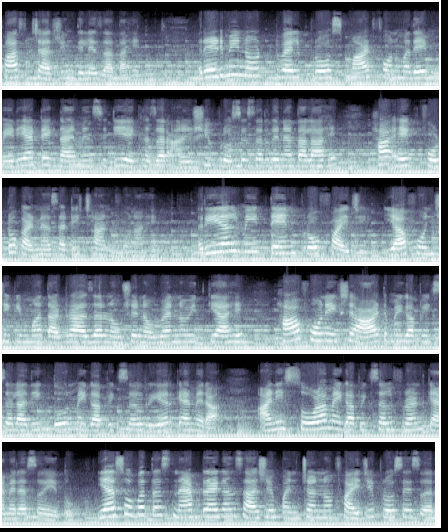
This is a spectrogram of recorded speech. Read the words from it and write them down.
फास्ट चार्जिंग दिले जात आहे. रेडमी नोट ट्वेल्व प्रो स्मार्टफोनमध्ये मीडियाटेक डायमेन्सिटी एक हजार ऐंशी प्रोसेसर देण्यात आला आहे. हा एक फोटो काढण्यासाठी छान फोन आहे. Realme ten pro five G. या फोनची किंमत अठरा हजार नऊशे नव्याण्णव इतकी आहे. हा फोन एकशे आठ मेगापिक्सल अधिक दोन मेगापिक्सल रिअर कॅमेरा आणि सोळा मेगापिक्सल फ्रंट कॅमेरासह येतो. यासोबतच स्नॅपड्रॅगन सहाशे पंच्याण्णव फाय जी प्रोसेसर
